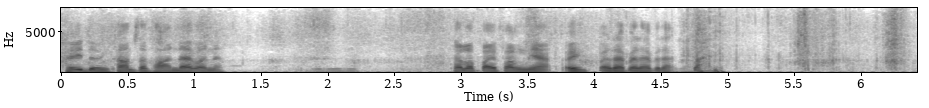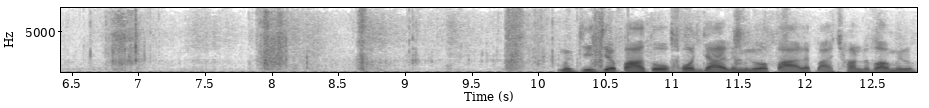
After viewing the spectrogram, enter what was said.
เฮ้ย เดินข้ามสะพานได้ป่ะเนี่ย ถ้าเราไปฝั่งเนี้ย เอ้ย ไปได้ไปได้ไปได้ไป เมื่อกี้เจอปลาตัวโคตรใหญ่เลยไม่รู้ว่าปลาอะไรปลาช่อนหรือเปล่าไม่รู้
